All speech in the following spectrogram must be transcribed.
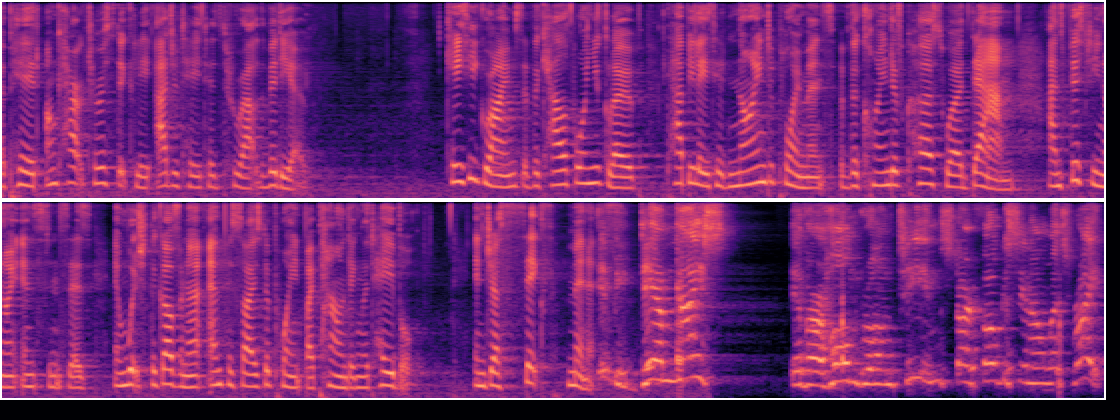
appeared uncharacteristically agitated throughout the video. Katie Grimes of the California Globe tabulated nine deployments of the kind of curse word damn and 59 instances in which the governor emphasized a point by pounding the table in just six minutes. It'd be damn nice if our homegrown teams start focusing on what's right.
